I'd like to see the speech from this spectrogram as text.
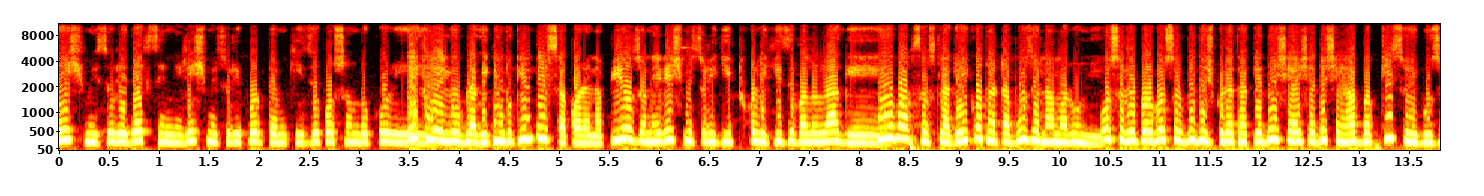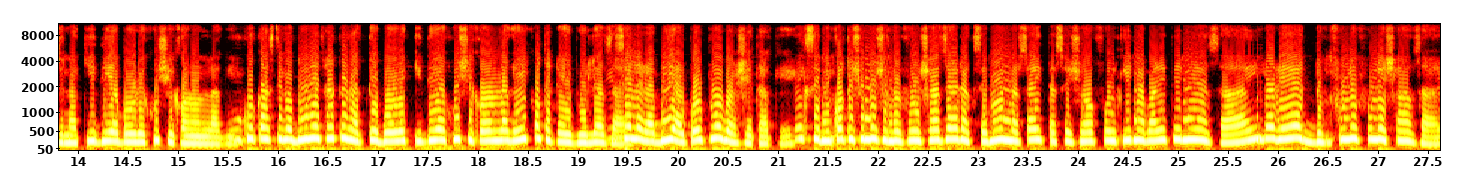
রেশমি চুরি দেখছেন রেশমি চুরি পড়তে আমি কি যে পছন্দ করি? দেখলেই লোভ লাগে কিন্তু কিনতে ইচ্ছা করে না। প্রিয়জনে রেশমি চুরি গিফট করলে কি যে ভালো লাগে? খুব আফসোস লাগে এই কথাটা বুঝে না আমার উনি। বছরের পর বছর বিদেশ করে থাকে দেশে আইসা দেশের হাবভাব কিছুই বুঝে না কি দিয়ে বউরে খুশি করন লাগে? উকো কাছ থেকে দূরে থাকতে থাকতে বউরে কি দিয়ে খুশি করন লাগে এই কথাটাই ভুলা যায়। ছেলেরা বিয়ার পর প্রবাসে থাকে। দেখছেন কত সুন্দর সুন্দর ফুল সাজায় রাখছে মনটা চাইতাছে সব ফুল কিনা বাড়িতে নিয়ে যায়। এটারে একদম ফুলে ফুলে সাজায়।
